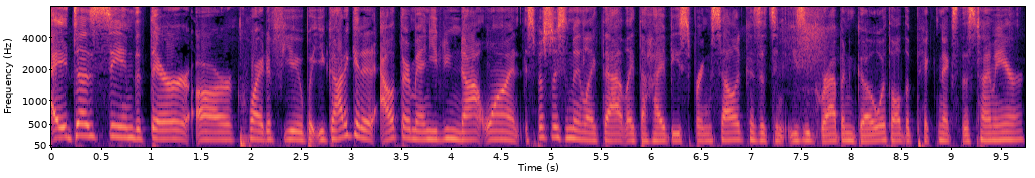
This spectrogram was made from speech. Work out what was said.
it does seem that there are quite a few, but you got to get it out there, man. You do not want, especially something like that, like the Hy-Vee spring salad, because it's an easy grab and go with all the picnics this time of year. I'm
